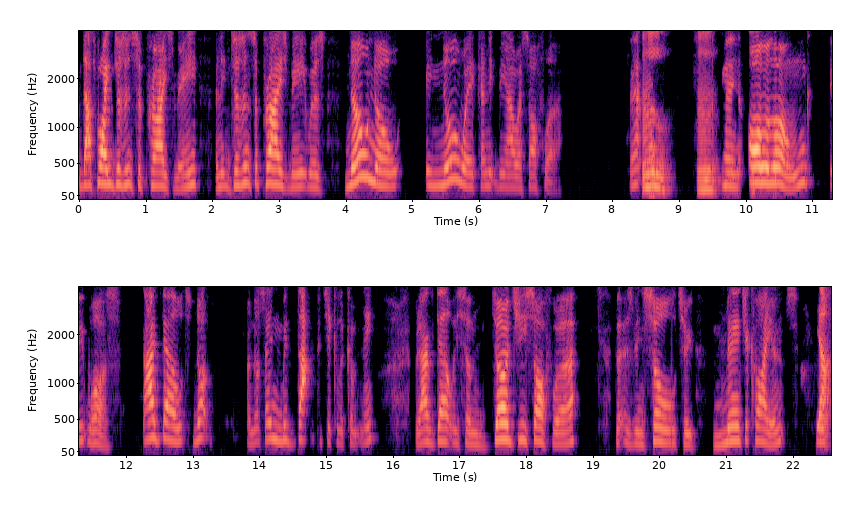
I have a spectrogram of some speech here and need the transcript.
that's why it doesn't surprise me. And it doesn't surprise me. It was no, no, in no way can it be our software. Yeah. Mm-hmm. And all along it was. I've dealt not, I'm not saying with that particular company, but I've dealt with some dodgy software that has been sold to major clients. Yeah.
